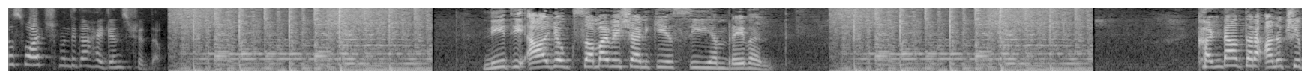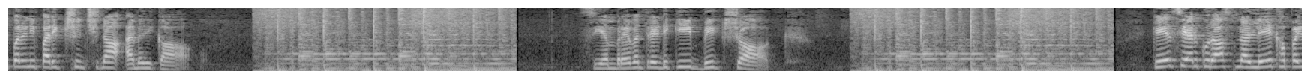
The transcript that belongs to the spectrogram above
న్యూస్ వాచ్ ముందుగా హెడ్లైన్స్ చూద్దాం. నీతి ఆయోగ్ సమావేశానికి సీఎం రేవంత్. ఖండాంతర అనుక్షిపణిని పరీక్షించిన అమెరికా. సీఎం రేవంత్ రెడ్డికి బిగ్ షాక్. కేసీఆర్కు రాసిన లేఖపై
